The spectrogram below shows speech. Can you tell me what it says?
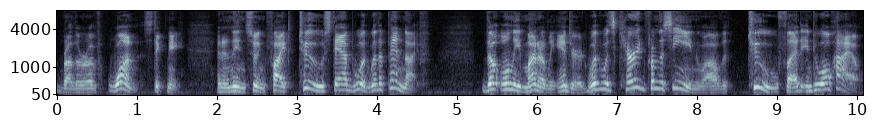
brother of one Stickney. And in an ensuing fight, Two stabbed Wood with a penknife. Though only minorly injured, Wood was carried from the scene while the two fled into Ohio.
